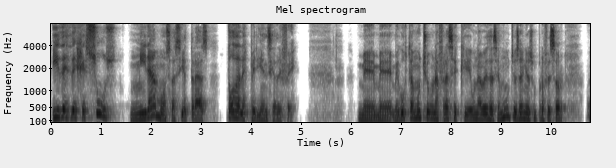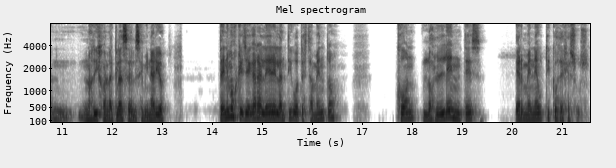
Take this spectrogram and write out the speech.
Y desde Jesús miramos hacia atrás toda la experiencia de fe. Me, me, gusta mucho una frase que una vez hace muchos años un profesor mm, nos dijo en la clase del seminario, tenemos que llegar a leer el Antiguo Testamento con los lentes hermenéuticos de Jesús.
